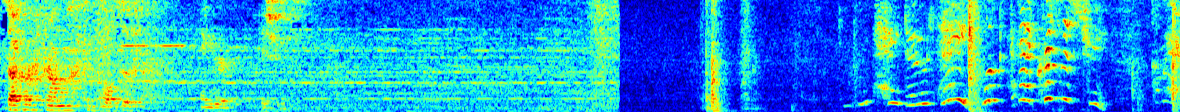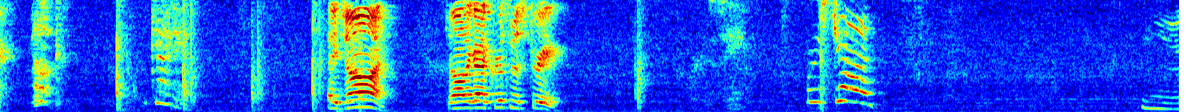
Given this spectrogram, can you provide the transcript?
Suffer from compulsive anger issues. Hey, dude. Hey, look, I got a Christmas tree. Come here. Look. Look at it. Hey Jon! Jon, I got a Christmas tree. Where is he? Where's Jon? And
